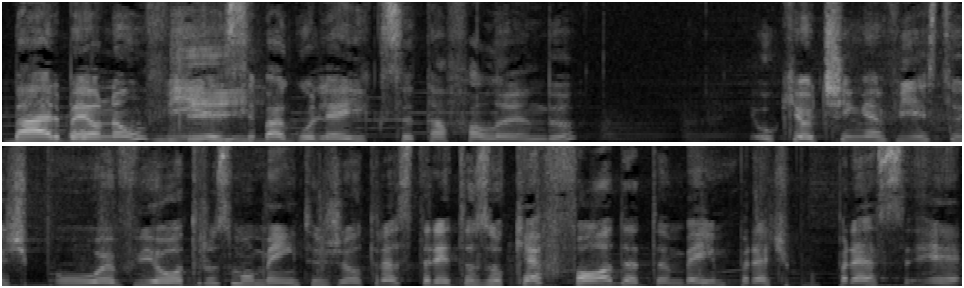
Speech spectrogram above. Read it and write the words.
Barba, okay. eu não vi esse bagulho aí que você tá falando. O que eu tinha visto, tipo, eu vi outros momentos de outras tretas, o que é foda também pra, tipo, pra, é,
